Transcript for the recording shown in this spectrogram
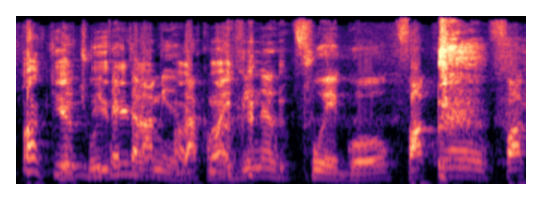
Pac, el, Deci uite-te Irina, la mine, pac, dacă mai pac. vine Fuego, fac o, fac,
